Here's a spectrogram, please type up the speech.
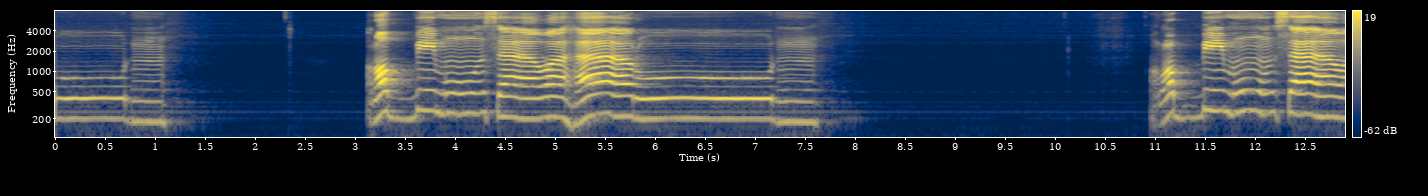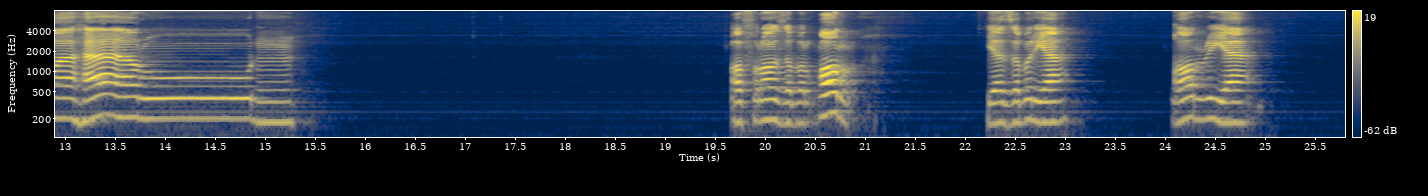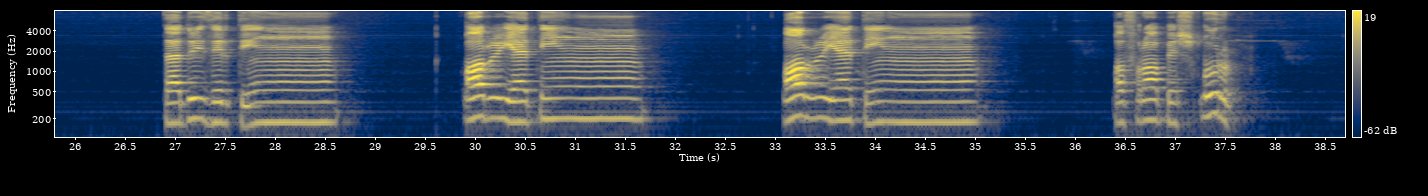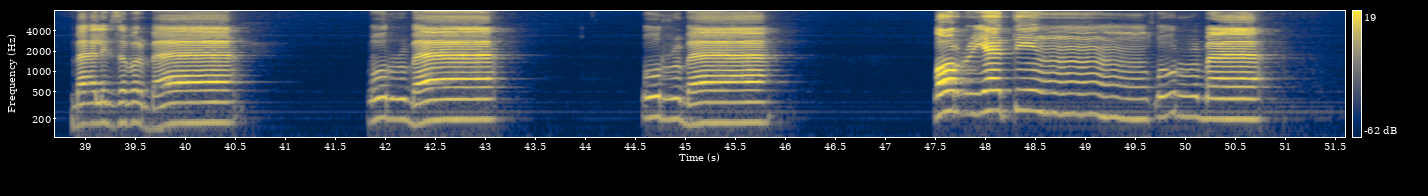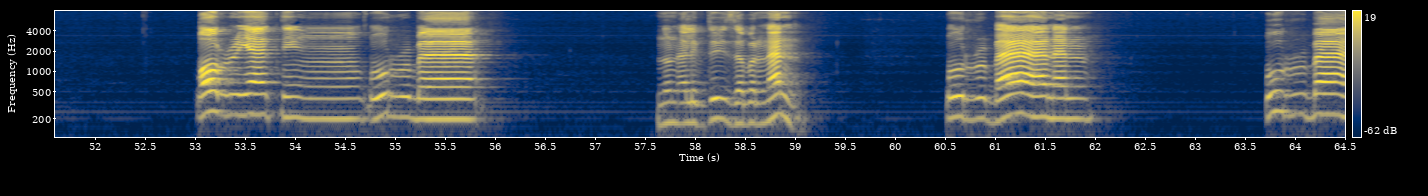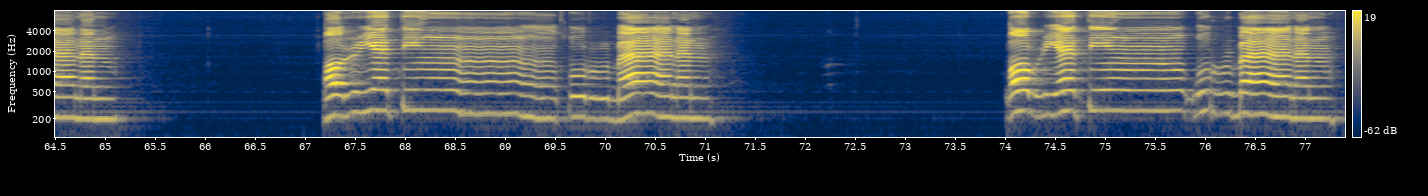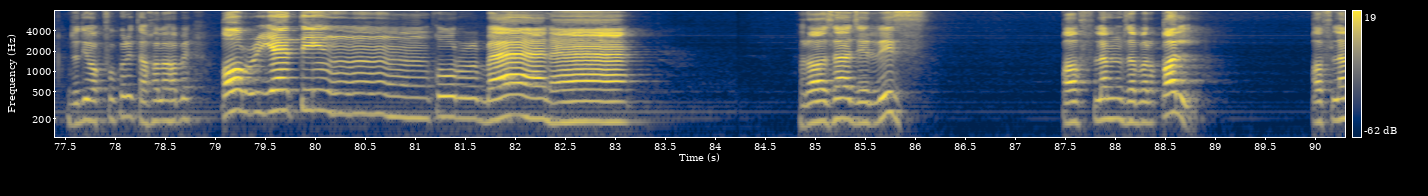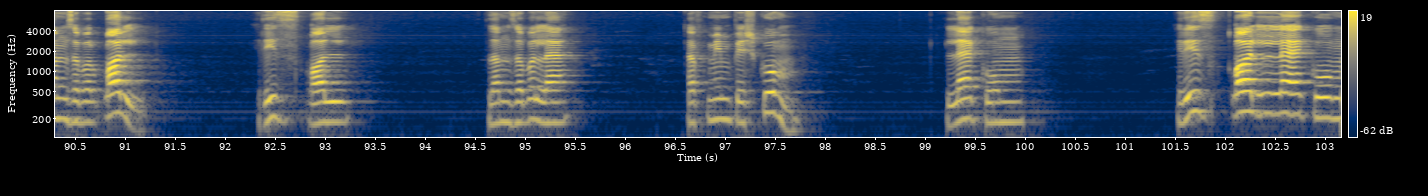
ربي موسى وهارون. رب موسى وهارون. أفرا زبر قر يا زبر يا قر يا. تادوي زرتين قرية قرية أفرا بشقر باء ألف زبر باء قربا قربا قرية قربا قرية قربا نون ألف دوي زبر نن قربانا قربانا قرية قربانا قرية قربانا যদি অক্ষ করি তাহলে হবে قرية قربانا رازا جرز قف لم زبر قل قف لم زبر قل رزق لم زبر لا كف ميم بشكم لكم رزقا لكم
